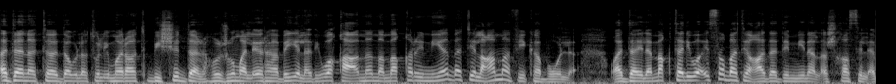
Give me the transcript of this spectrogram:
أدانت دولة الإمارات بشدة الهجوم الإرهابي الذي وقع أمام مقر النيابة العامة في كابول وأدى إلى مقتل وإصابة عدد من الأشخاص الأبرياء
